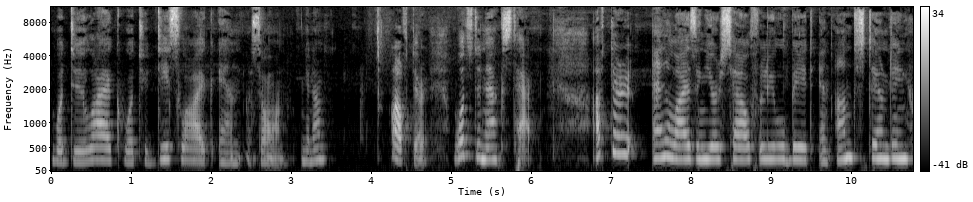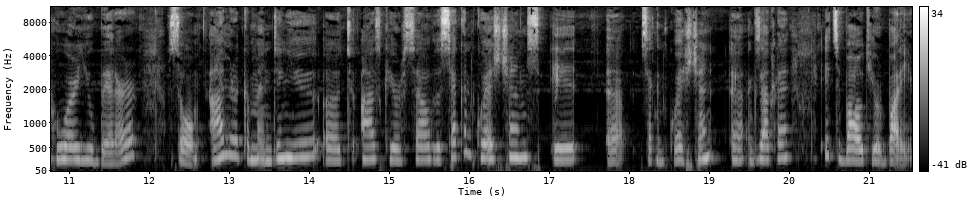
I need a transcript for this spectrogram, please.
what do you like what you dislike and so on you know? After what's the next step? After analyzing yourself a little bit and understanding who are you better so i'm recommending you uh, to ask yourself the second questions is, uh, second question uh, exactly. It's about your body.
